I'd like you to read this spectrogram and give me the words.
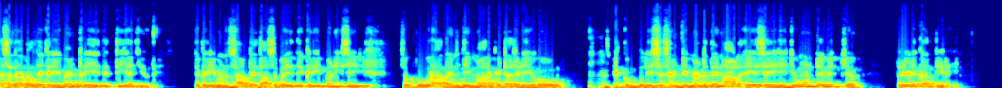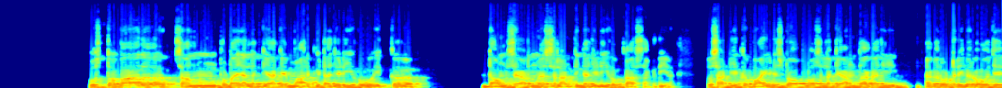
ਇਸ ਲੈਵਲ ਦੇ ਕਰੀਬ ਐਂਟਰੀ ਦਿੱਤੀ ਹੈ ਜੀ ਉਹਨੇ। ਤਕਰੀਬਨ 10:30 ਵਜੇ ਦੇ ਕਰੀਬ ਬਣੀ ਸੀ। ਸੋ ਪੂਰਾ ਦਿਨ ਜੀ ਮਾਰਕੀਟ ਆ ਜਿਹੜੀ ਉਹ ਇੱਕ ਬੁਲਿਸ਼ ਸੈਂਟੀਮੈਂਟ ਦੇ ਨਾਲ ਇਸੇ ਹੀ ਜ਼ੋਨ ਦੇ ਵਿੱਚ ਟ੍ਰੇਡ ਕਰਦੀ ਰਹੀ। ਉਸ ਤੋਂ ਬਾਅਦ ਸਾਨੂੰ ਥੋੜਾ ਜਿਹਾ ਲੱਗਿਆ ਕਿ ਮਾਰਕੀਟ ਆ ਜਿਹੜੀ ਉਹ ਇੱਕ ਡਾਊਨ ਸਾਈਡ ਨੂੰ ਐਸਲੈਂਟਿੰਗ ਆ ਜਿਹੜੀ ਉਹ ਕਰ ਸਕਦੀ ਆ। ਸੋ ਸਾਡੀ ਇੱਕ ਵਾਈਡ ਸਟਾਪ ਲਾਸ ਲੱਗਿਆ ਹੁੰਦਾਗਾ ਜੀ। ਅਗਰ ਉਹ ਟ੍ਰਿਗਰ ਹੋ ਜੇ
